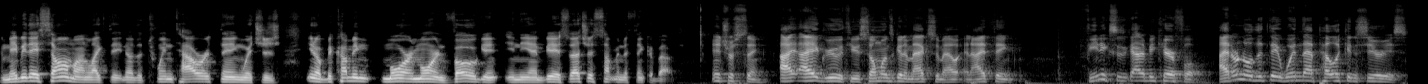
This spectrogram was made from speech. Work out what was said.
and maybe they sell him on like the, you know, the twin tower thing, which is, you know, becoming more and more in vogue in, in the NBA. So that's just something to think about. Interesting. I, I agree with you. Someone's going to max him out. And I think Phoenix has got to be careful. I don't know that they win that Pelican series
